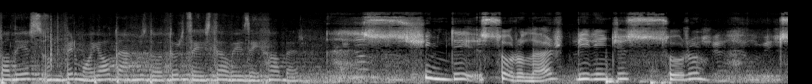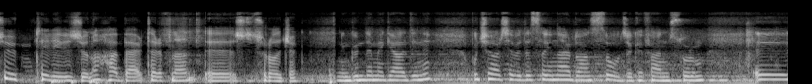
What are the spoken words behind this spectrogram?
Paldies, un pirmo jautājumu uzdod Turcijas televīzija Haber. Şimdi sorular. Birinci soru Türk Televizyonu Haber tarafından e, sorulacak. gündeme geldiğini bu çerçevede Sayın Erdoğan size olacak efendim sorum. Ee,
